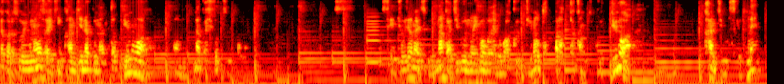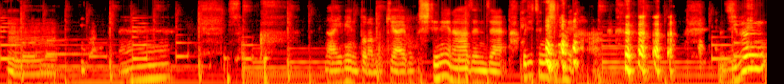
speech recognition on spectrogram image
だからそういうのを最近感じなくなったっていうのは、あのなんか一つこう、成長じゃないですけど、なんか自分の今までの枠っていうのを取っ払った感覚っていうのは感じますけどね。うん。そっか。内面との向き合い、僕してねえな、全然。確実にしてねえな。自分、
